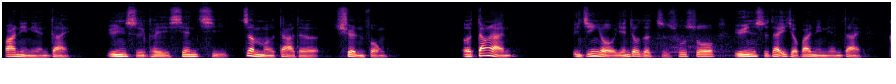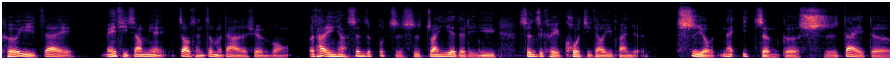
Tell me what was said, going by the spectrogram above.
八零年代，余英时可以掀起这么大的旋风。呃，当然，已经有研究者指出说，余英时在一九八零年代可以在媒体上面造成这么大的旋风，而它的影响甚至不只是专业的领域，甚至可以扩及到一般人，是有那一整个时代的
